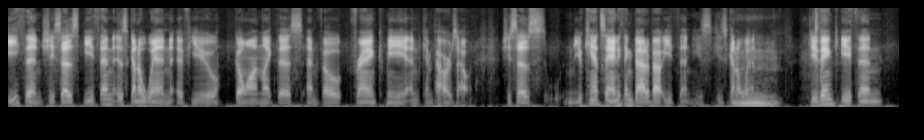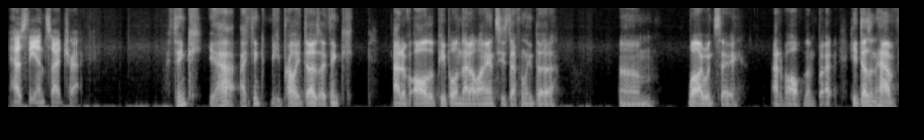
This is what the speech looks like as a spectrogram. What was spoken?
Ethan. She says Ethan is going to win if you go on like this and vote Frank, me, and Kim Powers out. She says you can't say anything bad about Ethan. He's he's going to win. Mm. Do you think Ethan has the inside track? I think, yeah, I think he probably does. I think out of all the people in that alliance, he's definitely the, um, well, I wouldn't say out of all of them, but he doesn't have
